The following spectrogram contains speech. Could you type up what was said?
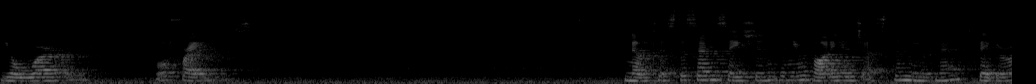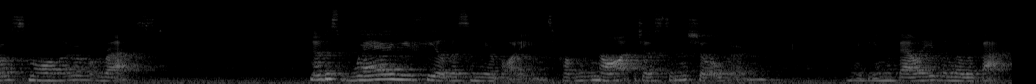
your word or phrase. Notice the sensations in your body, adjust the movement, bigger or smaller, or rest. Notice where you feel this in your body. It's probably not just in the shoulder, maybe in the belly, the lower back,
